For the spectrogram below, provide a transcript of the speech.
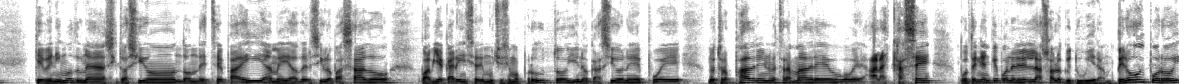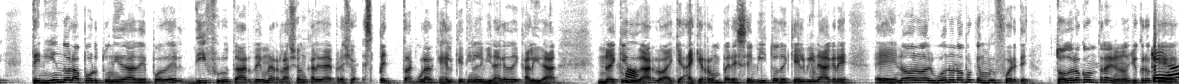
que venimos de una situación donde este país a mediados del siglo pasado pues había carencia de muchísimos productos y en ocasiones pues nuestros padres y nuestras madres pues, a la escasez pues tenían que poner el lazo a lo que tuvieran. Pero hoy por hoy, teniendo la oportunidad de poder disfrutar de una relación calidad de precio espectacular que es el que tiene el vinagre de calidad, no hay que ah. dudarlo, hay que, hay que romper ese mito de que el vinagre, eh, no, no, el bueno no porque es muy fuerte. Todo lo contrario, ¿no? Yo creo que...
